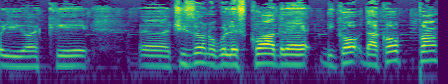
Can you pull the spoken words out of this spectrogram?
io è che eh, ci sono quelle squadre di co- da coppa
